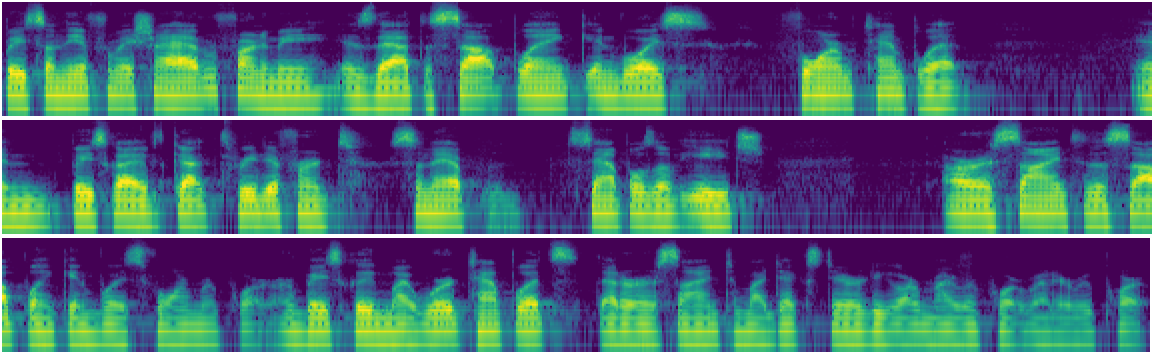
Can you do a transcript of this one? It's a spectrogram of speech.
based on the information I have in front of me, is that the SOP blank invoice form template, and basically I've got three different samples of each, are assigned to the SOP blank invoice form report, or basically my Word templates that are assigned to my Dexterity or my report writer report.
